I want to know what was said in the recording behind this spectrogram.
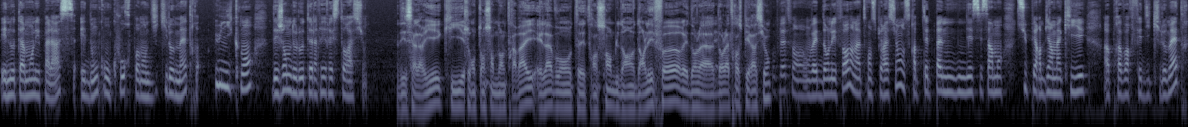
et notamment les palaces. Et donc, on court pendant 10 km uniquement des gens de l'hôtellerie-restauration des salariés qui sont ensemble dans le travail et là vont être ensemble dans, l'effort et dans la, dans la transpiration. On va être dans l'effort, dans la transpiration. On sera peut-être pas nécessairement super bien maquillé après avoir fait 10 km.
